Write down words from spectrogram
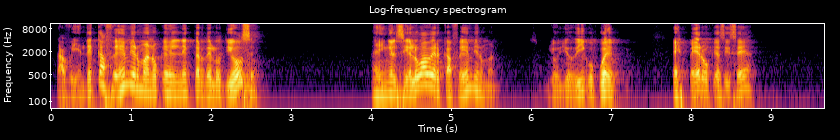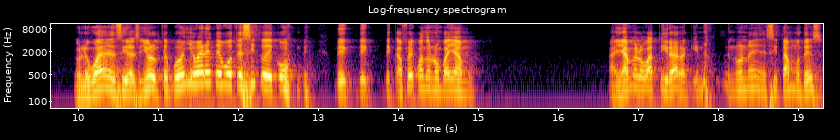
Está bien de café, mi hermano, que es el néctar de los dioses. Ahí en el cielo va a haber café, mi hermano. Yo, yo digo, pues, espero que así sea. Yo le voy a decir al Señor, usted puede llevar este botecito de, de, café cuando nos vayamos. Allá me lo va a tirar, aquí no, no necesitamos de eso.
